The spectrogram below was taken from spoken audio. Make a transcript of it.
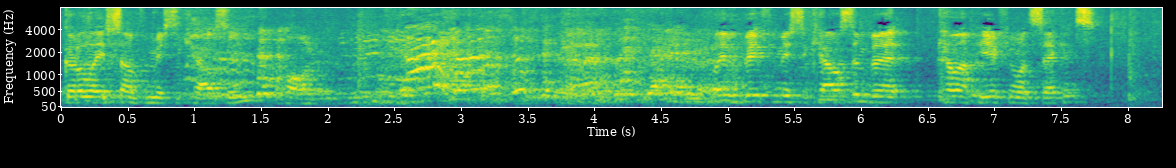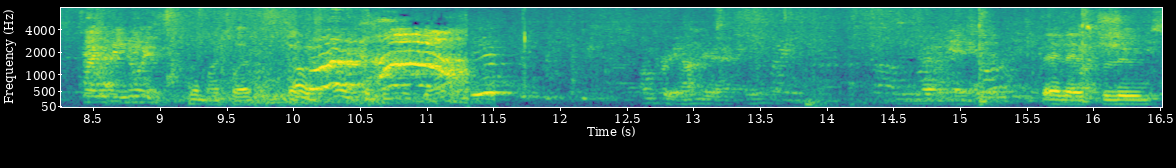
Got to leave some for Mr. Carlson. leave a bit for Mr. Carlson, but come up here if you want seconds. Not much left. I'm pretty hungry, actually. Then there's balloons.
